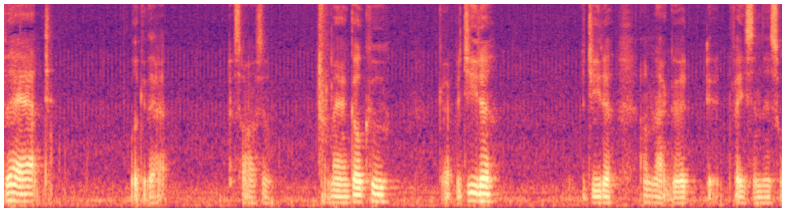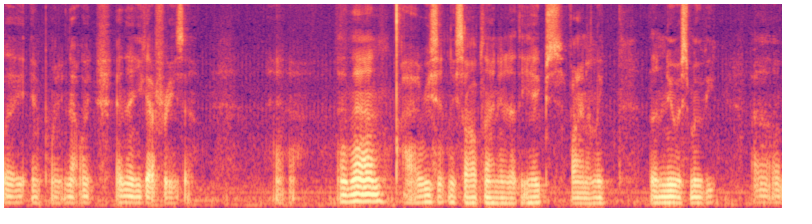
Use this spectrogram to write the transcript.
that. Look at that. That's awesome. Man, Goku. Got Vegeta. Vegeta. I'm not good at facing this way and pointing that way. And then you got Frieza. And then I recently saw Planet of the Apes, finally, the newest movie. Um,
